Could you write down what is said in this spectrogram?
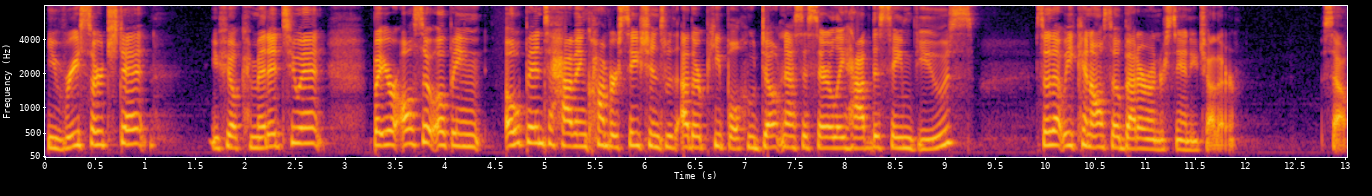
you've researched it, you feel committed to it, but you're also open open to having conversations with other people who don't necessarily have the same views so that we can also better understand each other. So,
